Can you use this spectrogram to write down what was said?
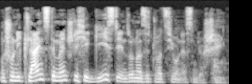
Und schon die kleinste menschliche Geste in so einer Situation ist ein Geschenk.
